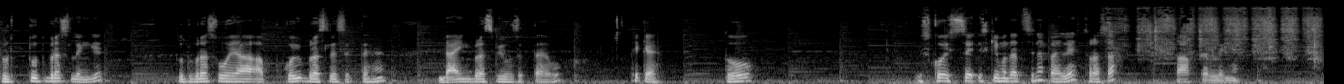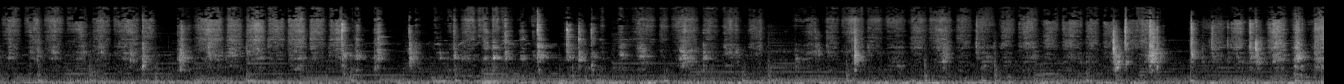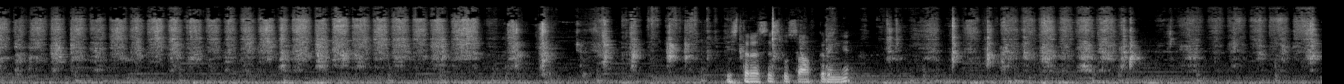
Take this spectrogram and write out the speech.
टूथब्रश लेंगे। टूथब्रश हो या आप कोई भी ब्रश ले सकते हैं। डाइंग ब्रश भी हो सकता है वो। ठीक है? तो इसको इससे, इसकी मदद से ना पहले थोड़ा सा साफ़ कर लेंगे। तरह से इसको साफ़ करेंगे।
